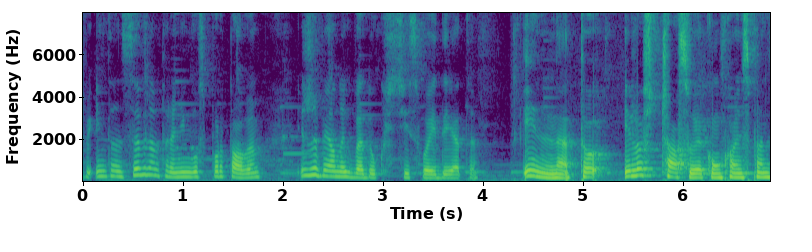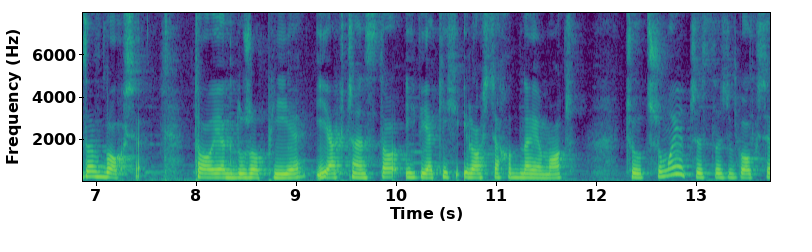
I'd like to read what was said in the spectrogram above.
w intensywnym treningu sportowym i żywionych według ścisłej diety. Inne to ilość czasu, jaką koń spędza w boksie, to jak dużo pije jak często i w jakich ilościach oddaje mocz, czy utrzymuje czystość w boksie,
